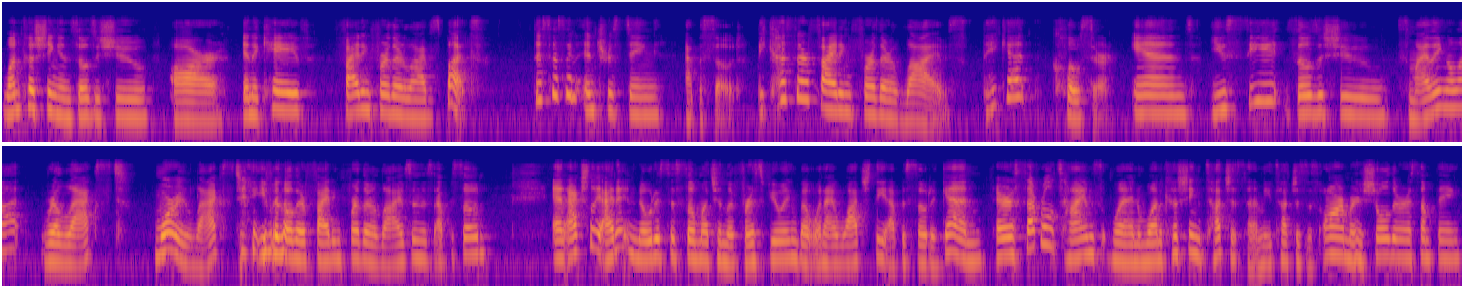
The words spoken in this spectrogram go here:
Wen Kexing and Zhou Zishu are in a cave fighting for their lives, but this is an interesting episode. Because they're fighting for their lives, they get closer. And you see Zhou Zishu smiling a lot, relaxed more relaxed, even though they're fighting for their lives in this episode. And actually, I didn't notice this so much in the first viewing, but when I watched the episode again, there are several times when Wen Kexing touches him. He touches his arm or his shoulder or something.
